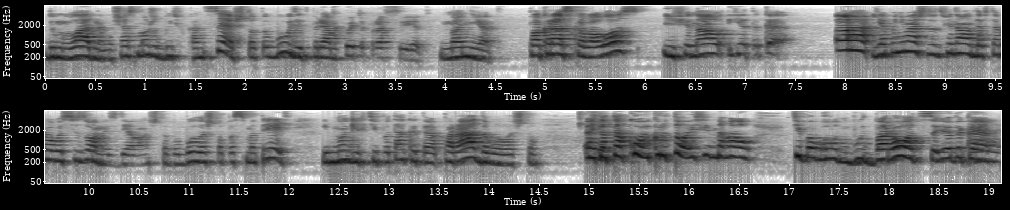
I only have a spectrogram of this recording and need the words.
Думаю, ладно, ну сейчас, может быть, в конце что-то будет прям... Какой-то просвет. Но нет. Покраска волос и финал, и я такая... А, я понимаю, что этот финал для второго сезона сделан, чтобы было что посмотреть. И многих, типа, так это порадовало, что это такой крутой финал. Типа, он будет бороться. Я такая,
